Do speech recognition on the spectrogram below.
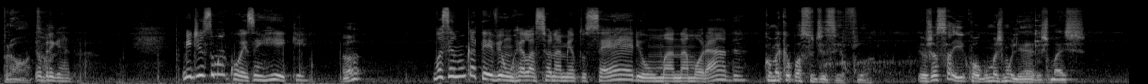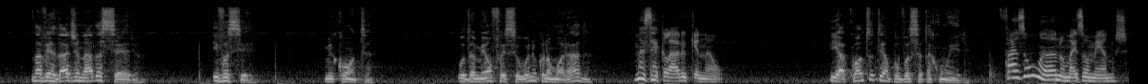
Pronto. Obrigada. Me diz uma coisa, Henrique. Hã? Você nunca teve um relacionamento sério, uma namorada? Como é que eu posso dizer, Flor? Eu já saí com algumas mulheres, mas... Na verdade, nada sério. E você? Me conta. O Damião foi seu único namorado? Mas é claro que não. E há quanto tempo você tá com ele? Faz um ano, mais ou menos.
